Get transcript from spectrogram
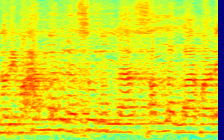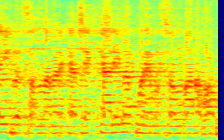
নবী মোহাম্মদ রসুল্লাহ সাল্লাহ আলাইহি সাল্লামের কাছে কালিমা পড়ে মুসলমান হব।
